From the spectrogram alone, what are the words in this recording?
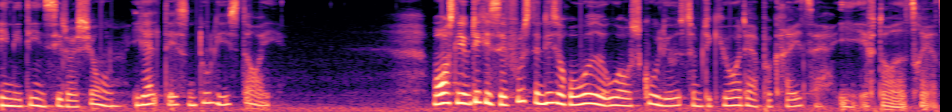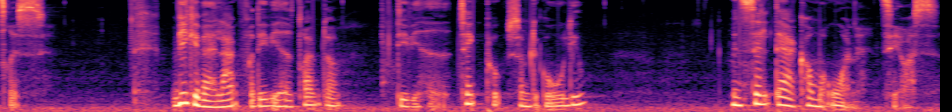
ind i din situation, i alt det, som du lige står i. Vores liv, det kan se fuldstændig så rodet og uoverskueligt ud, som det gjorde der på Kreta i efteråret 63. Vi kan være langt fra det, vi havde drømt om, det vi havde tænkt på som det gode liv. Men selv der kommer ordene til os.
